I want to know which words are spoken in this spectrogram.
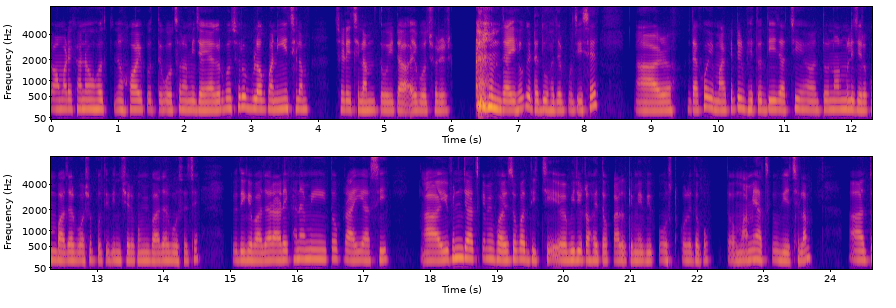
তো আমার এখানেও হয় প্রত্যেক বছর। আমি যাই, আগের বছরও ব্লগ বানিয়েছিলাম, ছেড়েছিলাম। তো এটা এবছরের যাই হোক, এটা দু হাজার পঁচিশের আর দেখো, এই মার্কেটের ভেতর দিয়ে যাচ্ছি তো নর্মালি যেরকম বাজার বসে, প্রতিদিন সেরকমই বাজার বসেছে। দুদিকে বাজার, আর এখানে আমি তো প্রায়ই আসি। আর ইভেন যে আজকে আমি ভয়েস ওভার দিচ্ছি ভিডিওটা হয়তো কালকে মেবি পোস্ট করে দেবো। তো আমি আজকেও গিয়েছিলাম। তো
